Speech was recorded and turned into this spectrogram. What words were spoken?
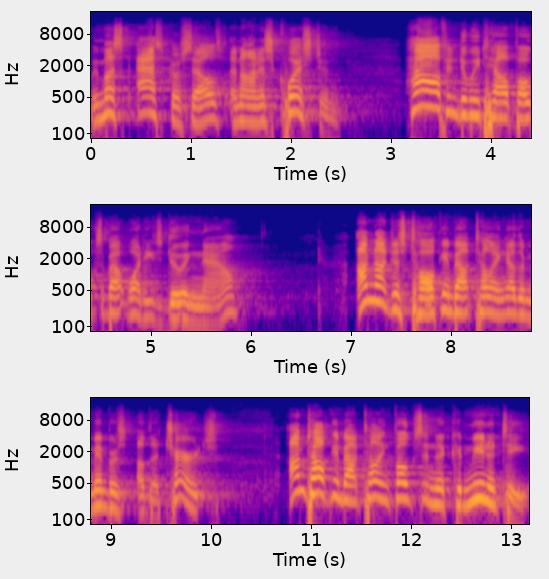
We must ask ourselves an honest question How often do we tell folks about what he's doing now? I'm not just talking about telling other members of the church, I'm talking about telling folks in the community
